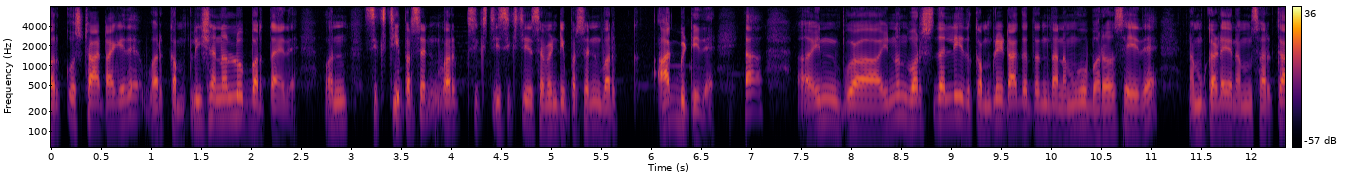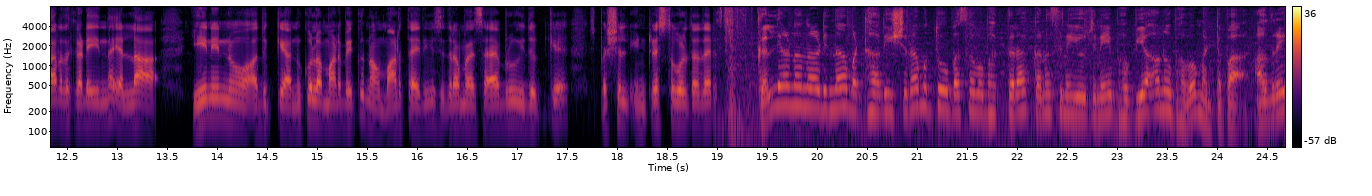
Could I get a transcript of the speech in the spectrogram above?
ವರ್ಕು ಸ್ಟಾರ್ಟ್ ಆಗಿದೆ. ವರ್ಕ್ ಕಂಪ್ಲೀಷನಲ್ಲೂ ಬರ್ತಾ ಇದೆ. ಒಂದು sixty percent work, sixty sixty, seventy percent work ಆಗಿಬಿಟ್ಟಿದೆ. ಇನ್ನು ಇನ್ನೊಂದು ವರ್ಷದಲ್ಲಿ ಇದು ಕಂಪ್ಲೀಟ್ ಆಗುತ್ತಂತ ನಮಗೂ ಭರವಸೆ ಇದೆ. ನಮ್ಮ ಕಡೆ ನಮ್ಮ ಸರ್ಕಾರದ ಕಡೆಯಿಂದ ಎಲ್ಲ ಏನೇನು ಅದಕ್ಕೆ ಅನುಕೂಲ ಮಾಡಬೇಕು ನಾವು ಮಾಡ್ತಾ ಇದ್ದೀವಿ ಸಿದ್ದರಾಮಯ್ಯ ಸಾಹೇಬರು ಇದಕ್ಕೆ ಸ್ಪೆಷಲ್ ಇಂಟ್ರೆಸ್ಟ್ ತಗೊಳ್ತಾ ಇದ್ದಾರೆ. ಕಲ್ಯಾಣ ನಾಡಿನ ಮಠಾಧೀಶರ ಮತ್ತು ಬಸವ ಭಕ್ತರ ಕನಸಿನ ಯೋಜನೆ ಭವ್ಯ ಅನುಭವ ಮಂಟಪ. ಆದರೆ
